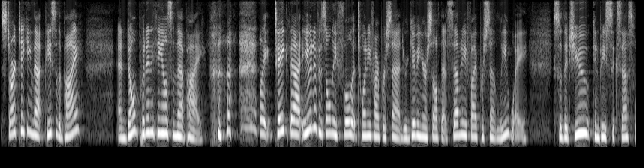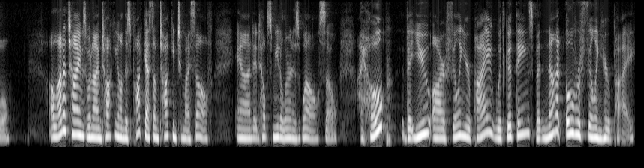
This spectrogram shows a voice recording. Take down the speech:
start taking that piece of the pie and don't put anything else in that pie. like take that, even if it's only full at 25%, you're giving yourself that 75% leeway so that you can be successful a lot of times when I'm talking on this podcast, I'm talking to myself and it helps me to learn as well. So I hope that you are filling your pie with good things, but not overfilling your pie.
